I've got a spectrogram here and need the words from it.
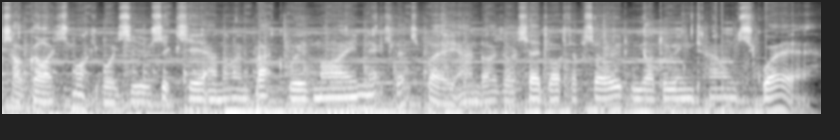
What's up guys, Marcyboi06 here and I'm back with my next Let's Play and as I said last episode we are doing Town Square.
